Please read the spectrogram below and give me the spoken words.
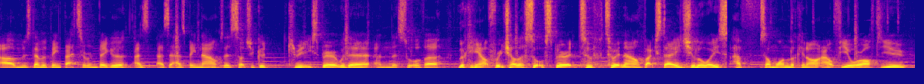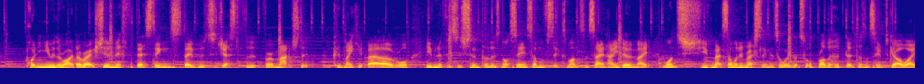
um, has never been better and bigger as, as it has been now. There's such a good community spirit with it and the sort of a looking out for each other sort of spirit to, to it now. Backstage, you'll always have someone looking out for you or after you, pointing you in the right direction if there's things they would suggest for, for a match that could make it better or even if it's as simple as not seeing someone for six months and saying how you doing mate once you've met someone in wrestling there's always that sort of brotherhood that doesn't seem to go away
